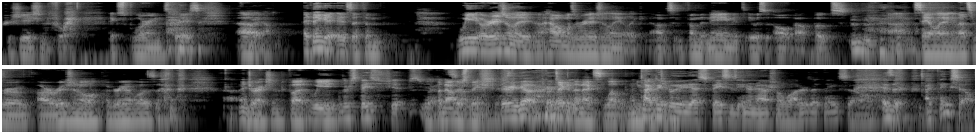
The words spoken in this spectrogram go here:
appreciation for exploring space. Uh, yeah. I think it, it's a them. We originally Helm was originally like obviously from the name it, it was all about boats Mhm. um, and sailing and that's where our original agreement was uh, in direction. But we They're spaceships. yeah, right? but now they're spaceships. There you go. We're taking the next level. the And frontier. technically, yes, space is international waters. I think so. Is it? I think so.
